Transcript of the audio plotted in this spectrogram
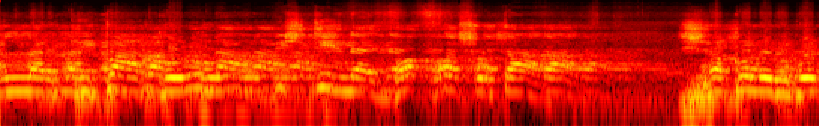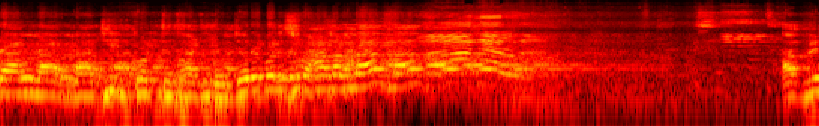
আল্লাহর কৃপা, করুণা, বৃষ্টির ন্যায় ভক্তা শ্রোতা, সকলের উপরে আল্লাহ নাজির করতে থাকবে। জোরে বলে, সুবহানাল্লাহ। আপনি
